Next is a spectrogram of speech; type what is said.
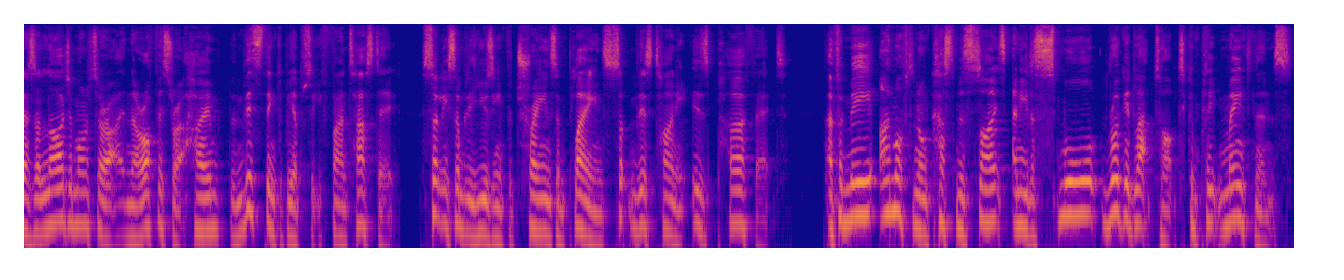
but has a larger monitor in their office or at home, then this thing could be absolutely fantastic. Certainly somebody using it for trains and planes, something this tiny is perfect. And for me, I'm often on customers' sites and need a small, rugged laptop to complete maintenance.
